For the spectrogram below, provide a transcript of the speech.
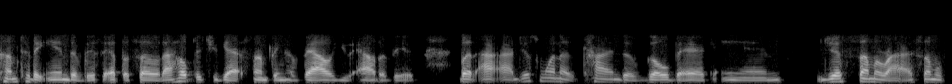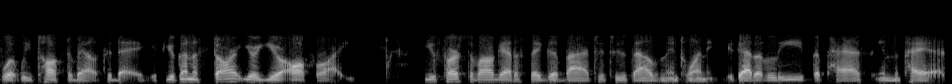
come to the end of this episode, I hope that you got something of value out of this. But I, I just want to kind of go back and just summarize some of what we talked about today. If you're going to start your year off right, you first of all got to say goodbye to 2020. You got to leave the past in the past.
